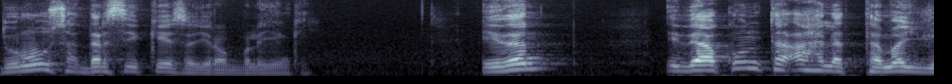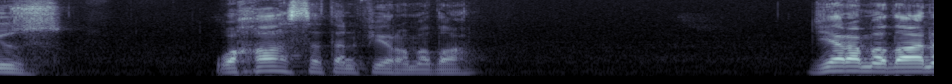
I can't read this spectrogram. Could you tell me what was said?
duruusa darsii keessa jira obboleeyyan kiyya idan إذا كنت أهل التميز وخاصة في رمضان جي رمضان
